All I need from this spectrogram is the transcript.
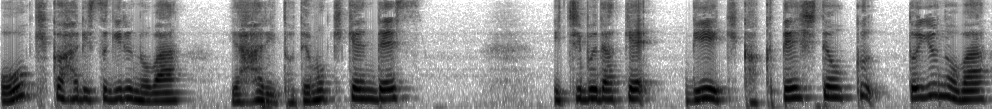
大きく張りすぎるのはやはりとても危険です。一部だけ利益確定しておくというのは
